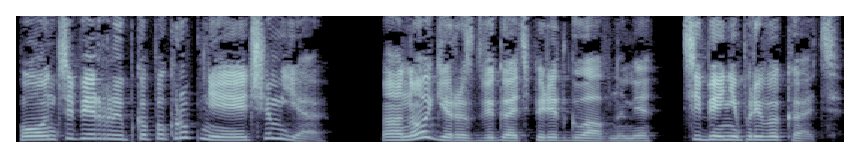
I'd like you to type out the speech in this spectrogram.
Он теперь рыбка покрупнее, чем я. А ноги раздвигать перед главными тебе не привыкать.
